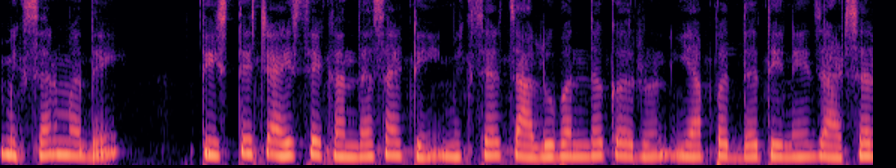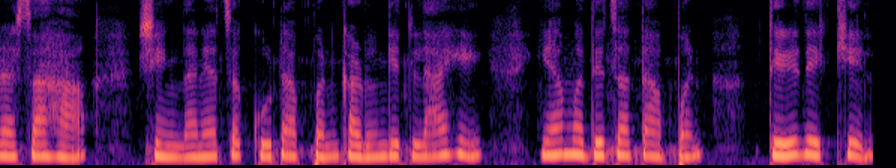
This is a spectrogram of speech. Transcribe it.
मिक्सरमध्ये तीस ते चाळीस सेकंदासाठी मिक्सर चालू बंद करून या पद्धतीने जाडसर असा हा शेंगदाण्याचा कूट आपण काढून घेतला आहे. यामध्येच आता आपण तीळ देखील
